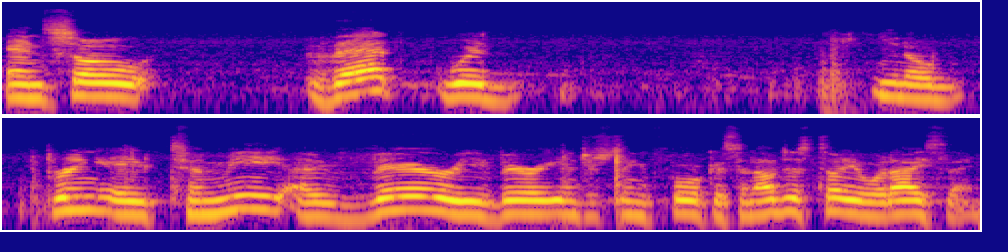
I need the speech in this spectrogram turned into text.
And so that would, you know, bring a, to me, a very, very interesting focus. And I'll just tell you what I think.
